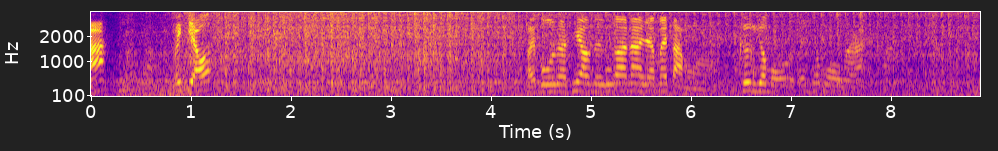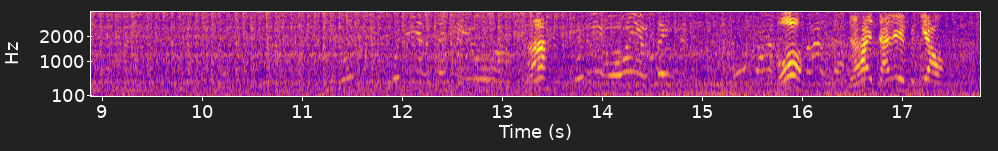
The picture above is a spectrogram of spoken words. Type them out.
ฮะไม่เกี่ยวไพบูลย์อะเที่ยวหนึ่งก็น่าจะไม่ต่ำครึ่งชั่วโมงหรือเป็นชั่วโมงนะฮะ วันนี้ยังเป็นไง โออะฮะวันนี้โอก็ยังเป็นโอ้ก็โอ้เดี๋ยวให้จานเอกไปเกี่ยวไป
